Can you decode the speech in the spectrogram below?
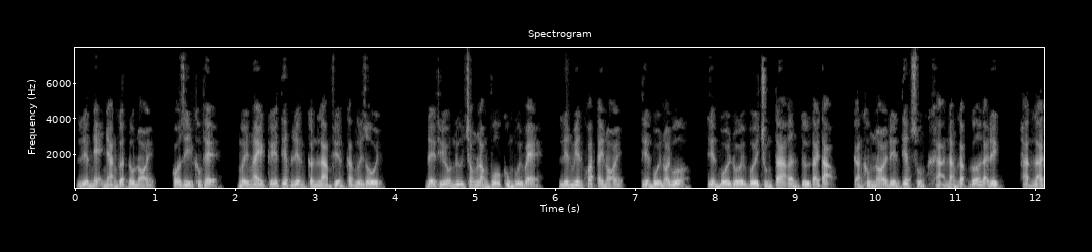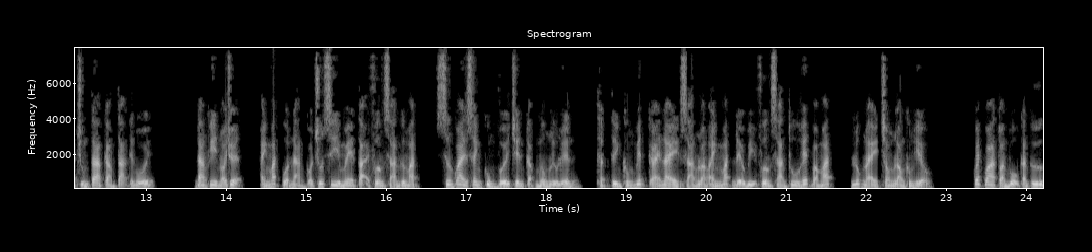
liền nhẹ nhàng gật đầu nói, có gì không thể, mấy ngày kế tiếp liền cần làm phiền các ngươi rồi. Để thiếu nữ trong lòng vô cùng vui vẻ, liên miên khoát tay nói, tiền bối nói đùa, tiền bối đối với chúng ta ân từ tái tạo, càng không nói đến tiếp xuống khả năng gặp gỡ đại địch, hẳn là chúng ta cảm tạ tiền bối. Đang khi nói chuyện ánh mắt của nàng có chút si mê tại phương sán gương mặt, xương quai xanh cùng với trên cặp mông lưu luyến, thật tình không biết cái này sáng loáng ánh mắt đều bị phương sán thu hết vào mắt, lúc này trong lòng không hiểu. Quét qua toàn bộ căn cứ,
